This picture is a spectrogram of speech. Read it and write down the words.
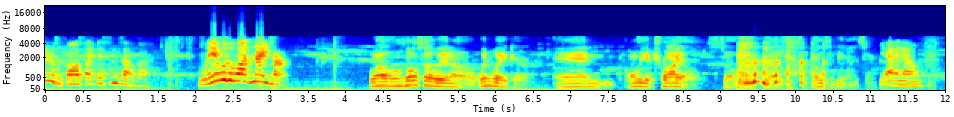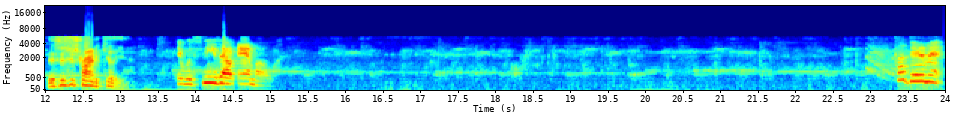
There was a boss like this in Zelda. It was a lot nicer. Well, it was also in uh, Wind Waker, and only a trial, so it was supposed to be nicer. Yeah, I know. This is just trying to kill you. It would sneeze out ammo. God damn it.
